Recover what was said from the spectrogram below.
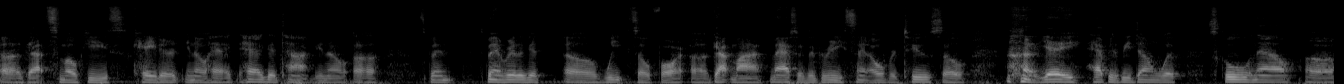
uh, got Smokies catered. You know, had had a good time. You know, uh, it's been it's been a really good uh, week so far. Uh, got my master's degree sent over too. So, yay! Happy to be done with school now. Uh,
